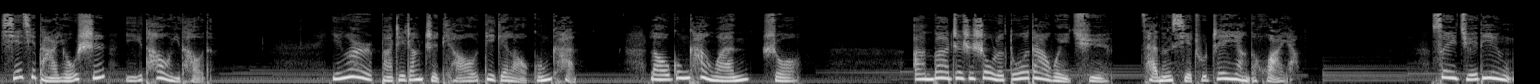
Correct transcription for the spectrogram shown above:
写起打油诗一套一套的。莹儿把这张纸条递给老公看，老公看完说：“俺爸这是受了多大委屈，才能写出这样的话呀？”所以决定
